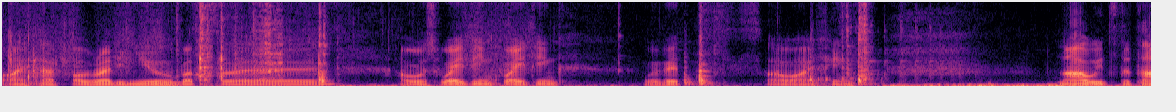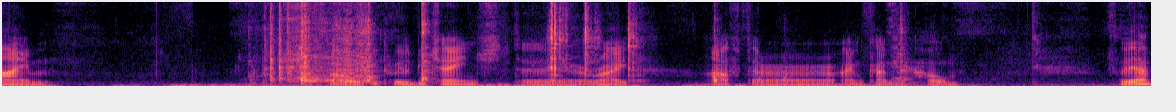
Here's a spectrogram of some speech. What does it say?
I have already new but uh, I was waiting waiting with it. So I think now it's the time. So it will be changed uh, right after I'm coming home. So yeah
